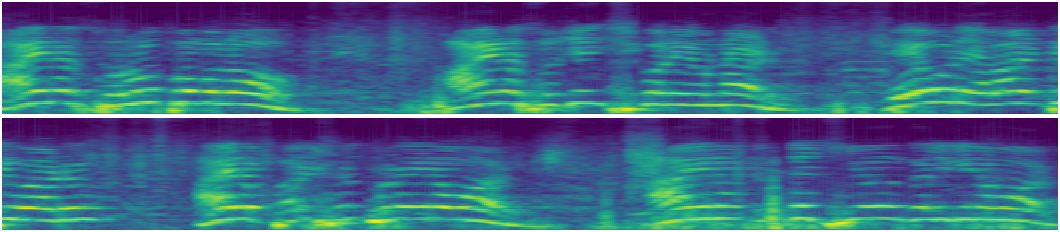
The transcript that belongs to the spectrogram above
ఆయన స్వరూపములో ఆయన సృజించుకొని ఉన్నాడు. దేవుడు ఎలాంటి వాడు? ఆయన పరిశుద్ధుడైన వాడు. ఆయన పెద్ద జీవం కలిగిన వాడు.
